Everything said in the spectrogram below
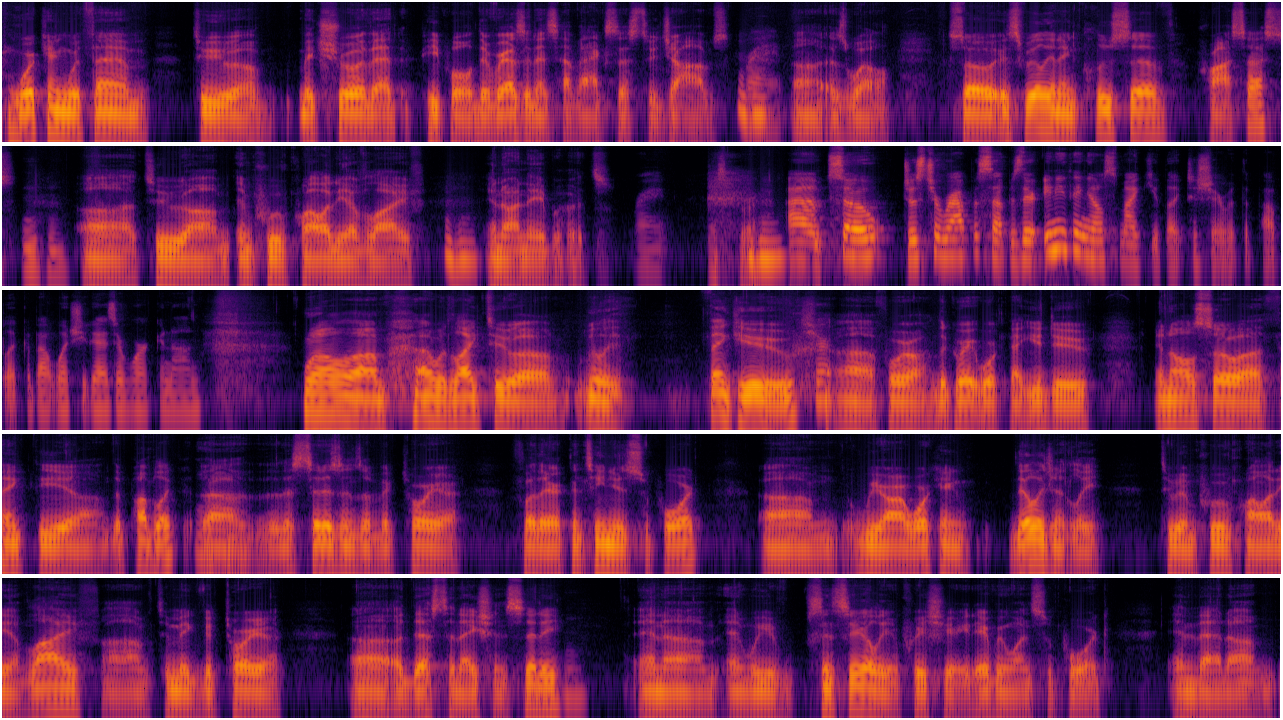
working with them to uh, make sure that people, the residents, have access to jobs right. uh, as well. So it's really an inclusive process uh, to um, improve quality of life in our neighborhoods. Right. That's correct. Um, so, just to wrap us up, is there anything else, Mike, you'd like to share with the public about what you guys are working on? Well, um, I would like to uh, really thank you Sure. uh, for the great work that you do, and also uh, thank the uh, the public, uh, the, the citizens of Victoria, for their continued support. Um, we are working diligently to improve quality of life, um, to make Victoria uh, a destination city, and um, and we sincerely appreciate everyone's support, and that um,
